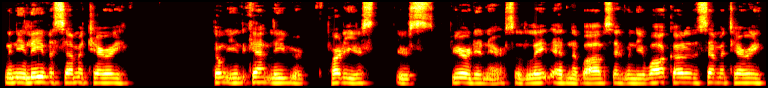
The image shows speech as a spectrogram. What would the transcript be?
When you leave a cemetery, don't you can't leave your part of your your spirit in there. So the late Edna Bob said, when you walk out of the cemetery,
